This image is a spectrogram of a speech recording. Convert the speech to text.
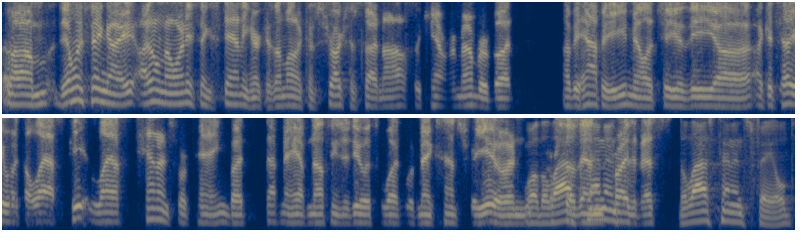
um, the only thing I I don't know anything standing here because I'm on a construction site and I honestly can't remember, but I'd be happy to email it to you. The uh, I could tell you what the last pe- last tenants were paying, but that may have nothing to do with what would make sense for you. And Well, the so last then tenants- the best. The last tenants failed.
